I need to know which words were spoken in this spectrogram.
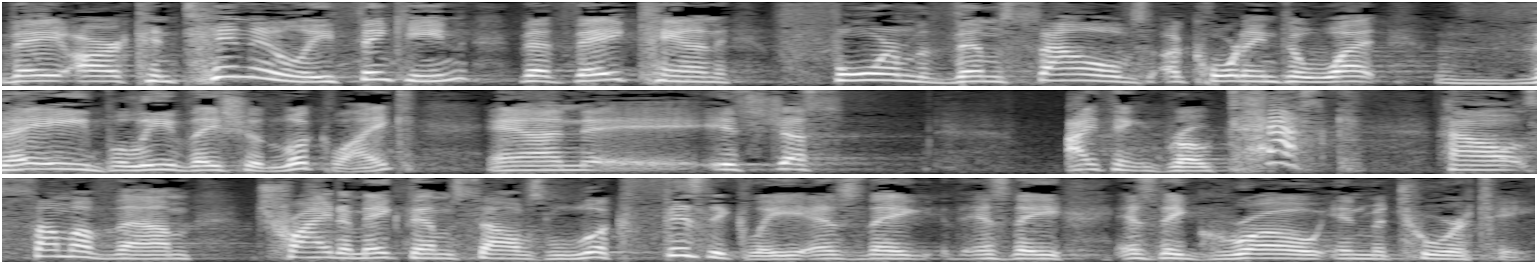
They are continually thinking that they can form themselves according to what they believe they should look like. And it's just, I think, grotesque how some of them try to make themselves look physically as they, as they, as they grow in maturity.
